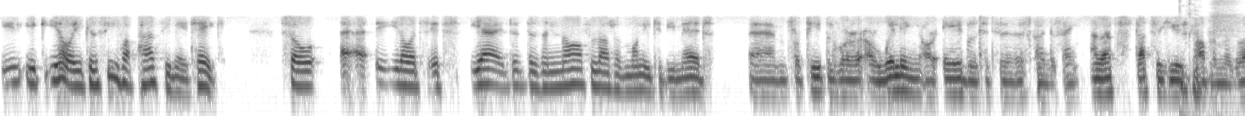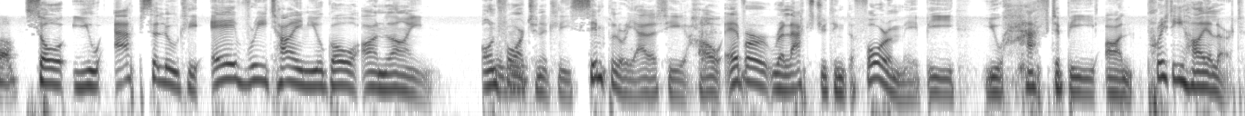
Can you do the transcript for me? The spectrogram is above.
you, you, you know you can see what path you may take. So uh, uh you know it's it's yeah there's an awful lot of money to be made um, for people who are, are, willing or able to do this kind of thing, and that's that's a huge okay. problem as well. So you absolutely every time you go online. Unfortunately, mm-hmm. simple reality, however relaxed you think the forum may be, you have to be on pretty high alert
